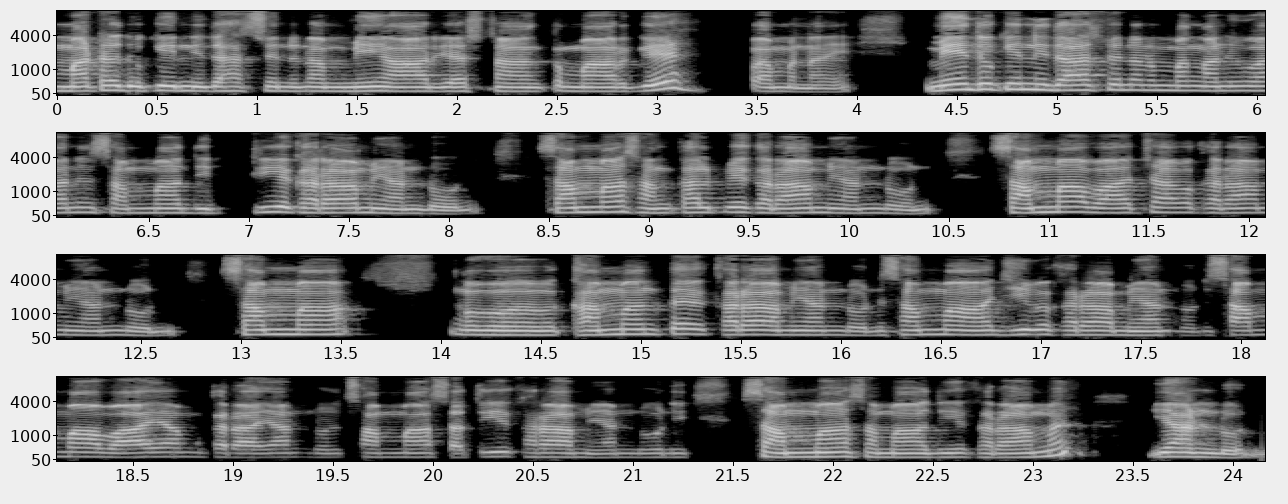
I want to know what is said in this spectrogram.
මට දුකින් නිදහස් වෙන නම් මේ ආර්යෂ්ඨාංක මාර්ගය පමණයි. මේ දුකින් නිදහස් වෙන මං අනිවාරෙන් සම්මා දිට්ටිය කරාම අන්ඩෝන්. සම්මා සංකල්පය කරාම අන්ඩෝන්. සම්මා වාචාව කරාම අන්ඩෝන්. සම්මා කම්මන්ත කරාමයන් ඕනි සම්මා ආජීව කරාමයන් ඕනි සම්මා වායම් කරායන් ඕනි සම්මා සතිය කරාමයන් ඕනි සම්මා සමාධිය කරාම යන්ඩුන්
